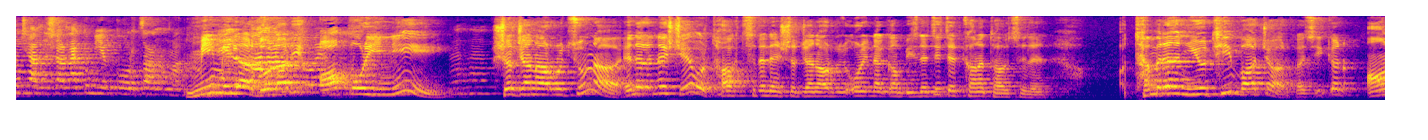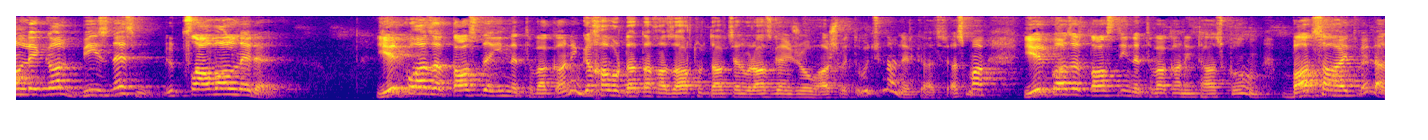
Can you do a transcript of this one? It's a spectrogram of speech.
Ինչա նշանակում եւ կործանում է։ Մի միլիարդ դոլարի ապորինի շրջանառությունը, այն էլ նես չէ որ թաքցրել են շրջանառություն օրինական բիզնեսից այդքանը թաքցրել են թմրանյութի վաճառք, այսինքն անլեգալ բիզնես ծավալները 2019 թվականին գլխավոր դատախազ Արթուր Դավթյանը որ ազգային ժողով հաշվետվություն է ներկայացրել, ասում է 2019 թվականի ընթացքում բացահայտվել է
